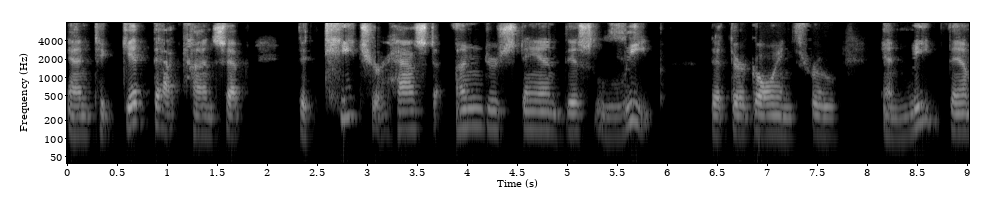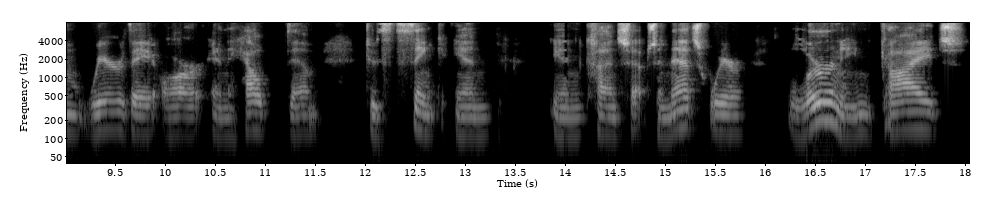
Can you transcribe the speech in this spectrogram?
And to get that concept the teacher has to understand this leap that they're going through and meet them where they are and help them to think in in concepts. And that's where learning guides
